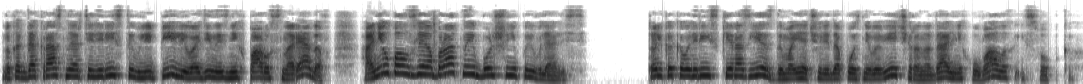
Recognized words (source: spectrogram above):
Но когда красные артиллеристы влепили в один из них пару снарядов, они уползли обратно и больше не появлялись. Только кавалерийские разъезды маячили до позднего вечера на дальних увалах и сопках.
